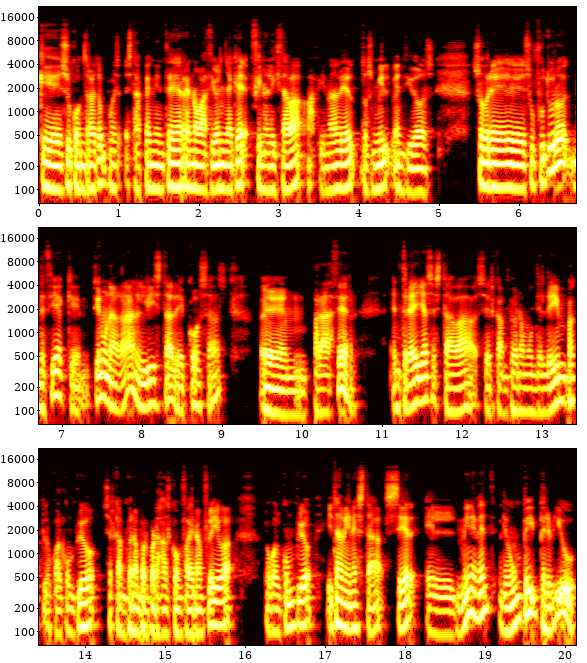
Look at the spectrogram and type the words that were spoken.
que su contrato pues está pendiente de renovación ya que finalizaba a final de 2022. Sobre su futuro decía que tiene una gran lista de cosas em, para hacer. Entre ellas estaba ser campeona mundial de Impact, lo cual cumplió, ser campeona por parejas con Fire and Flavor, lo cual cumplió, y también está ser el main event de un pay-per-view,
